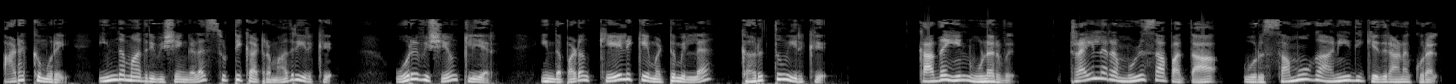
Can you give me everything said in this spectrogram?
அடக்குமுறை இந்த மாதிரி விஷயங்களை சுட்டிக்காட்டுற மாதிரி இருக்கு. ஒரு விஷயம் கிளியர் இந்த படம் கேளிக்கை மட்டுமில்ல கருத்தும் இருக்கு. கதையின் உணர்வு. ட்ரைலரை முழுசா பார்த்தா ஒரு சமூக அநீதிக்கு எதிரான குரல்.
